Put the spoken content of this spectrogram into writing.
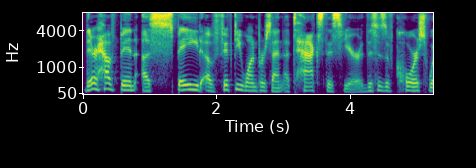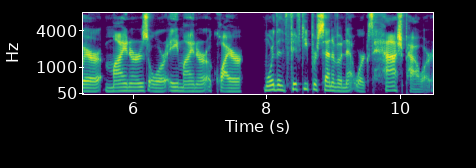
There have been a spade of 51% attacks this year. This is, of course, where miners or a miner acquire more than 50% of a network's hash power.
